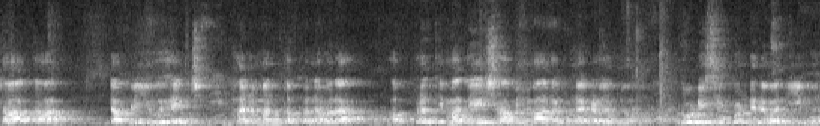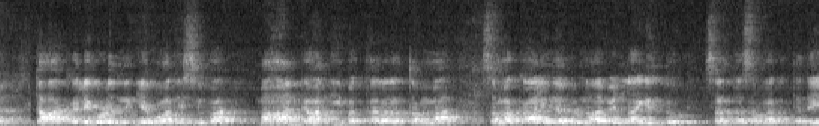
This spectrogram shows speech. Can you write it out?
ತಾತ ಡಬ್ಲ್ಯೂ ಎಚ್ ಹನುಮಂತಪ್ಪನವರ ಅಪ್ರತಿಮ ದೇಶಾಭಿಮಾನ ಗುಣಗಳನ್ನು ರೂಢಿಸಿಕೊಂಡಿರುವ ನೀವು, ದಾಖಲೆಗಳೊಂದಿಗೆ ವಾದಿಸುವ ಮಹಾನ್ ಗಾಂಧಿ ಭಕ್ತರ ತಮ್ಮ ಸಮಕಾಲೀನರು ನಾವೆಲ್ಲ ಎಂದು ಸಂತಸವಾಗುತ್ತದೆ.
